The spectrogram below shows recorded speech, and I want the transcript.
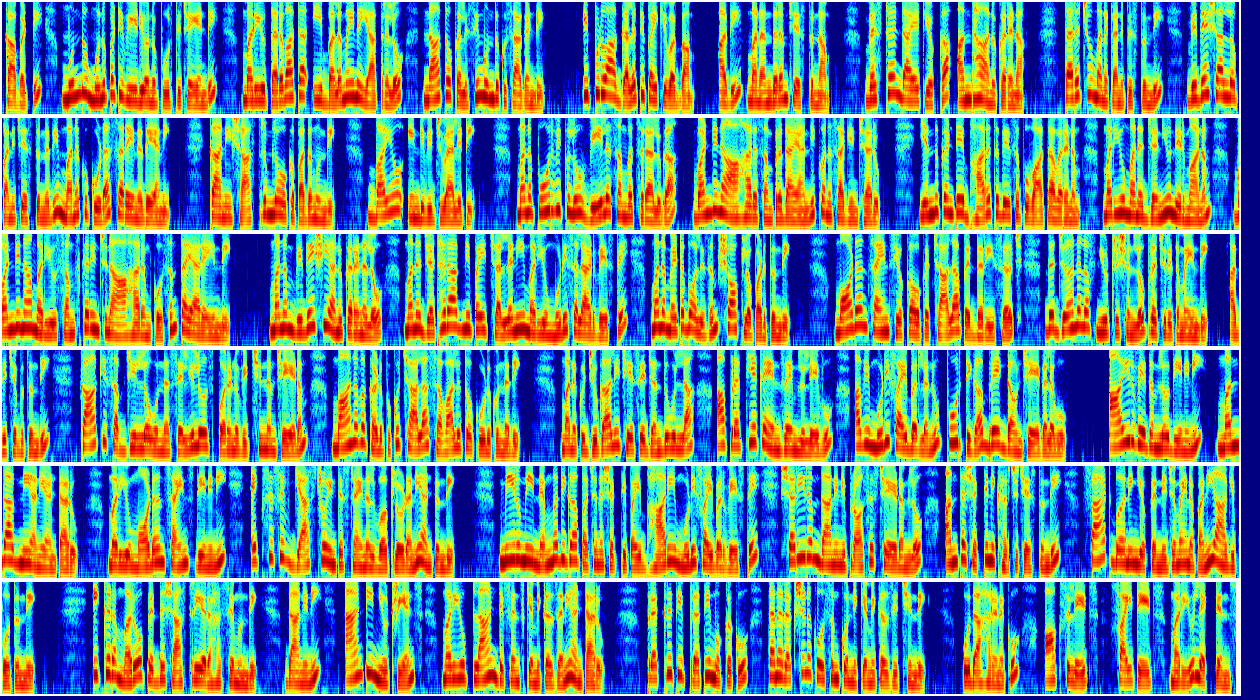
కాబట్టి ముందు మునుపటి వీడియోను పూర్తి చేయండి మరియు తర్వాత ఈ బలమైన యాత్రలో నాతో కలిసి ముందుకు సాగండి. ఇప్పుడు ఆ గలతిపైకి వద్దాం. అది మనందరం చేస్తున్నాం. వెస్టర్న్ డయట్ యొక్క అంధ అనుకరణ. తరచూ మనకనిపిస్తుంది విదేశాల్లో పనిచేస్తున్నది మనకు కూడా సరైనదే అని. కాని శాస్త్రంలో ఒక పదముంది బయో ఇండివిజువాలిటీ మన పూర్వీకులు వేల సంవత్సరాలుగా వండిన ఆహార సంప్రదాయాన్ని కొనసాగించారు. ఎందుకంటే భారతదేశపు వాతావరణం మరియు మన జన్యు నిర్మాణం వండిన మరియు సంస్కరించిన ఆహారం కోసం తయారయింది మనం విదేశీ అనుకరణలో మన జఠరాగ్నిపై చల్లని మరియు ముడిసలాడ్ వేస్తే మన మెటబాలిజం షాక్లో పడుతుంది. మోడర్న్ సైన్స్ యొక్క ఒక చాలా పెద్ద రీసెర్చ్ ద జర్నల్ ఆఫ్ న్యూట్రిషన్లో ప్రచురితమైంది. అది చెబుతుంది కాకి సబ్జీల్లో ఉన్న సెల్యులోజ్ పొరను విచ్ఛిన్నం చేయడం మానవ కడుపుకు చాలా సవాలుతో కూడుకున్నది. మనకు జుగాలి చేసే జంతువుల్లా ఆ ప్రత్యేక ఎంజైమ్లు లేవు అవి ముడి ఫైబర్లను పూర్తిగా బ్రేక్ డౌన్ చేయగలవు. ఆయుర్వేదంలో దీనిని మందాగ్ని అని అంటారు మరియు మోడర్న్ సైన్స్ దీనిని ఎక్సెసివ్ గ్యాస్ట్రోఇంటెస్టైనల్ వర్క్లోడ్ అని అంటుంది. మీరు మీ నెమ్మదిగా పచనశక్తిపై భారీ ముడి ఫైబర్ వేస్తే శరీరం దానిని ప్రాసెస్ చేయడంలో అంత శక్తిని ఖర్చు చేస్తుంది ఫ్యాట్ బర్నింగ్ యొక్క నిజమైన పని ఆగిపోతుంది. ఇక్కడ మరో పెద్ద శాస్త్రీయ రహస్యముంది దానిని యాంటీన్యూట్రియంట్స్ మరియు ప్లాంట్ డిఫెన్స్ కెమికల్స్ అని అంటారు. ప్రకృతి ప్రతి మొక్కకు తన రక్షణ కోసం కొన్ని కెమికల్స్ ఇచ్చింది. ఉదాహరణకు ఆక్సిలేట్స్ ఫైటేట్స్ మరియు లెక్టెన్స్.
